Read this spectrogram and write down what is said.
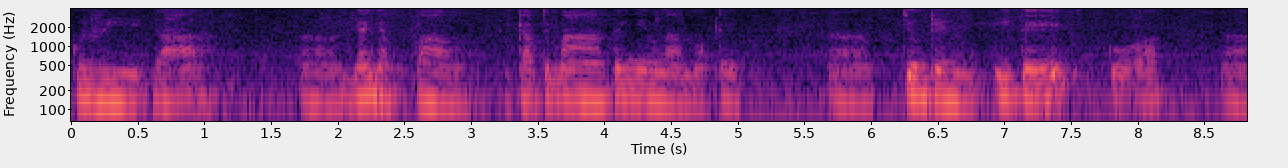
quý vị đã à, gia nhập vào cái Captima tất nhiên là một cái à, chương trình y tế của à,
